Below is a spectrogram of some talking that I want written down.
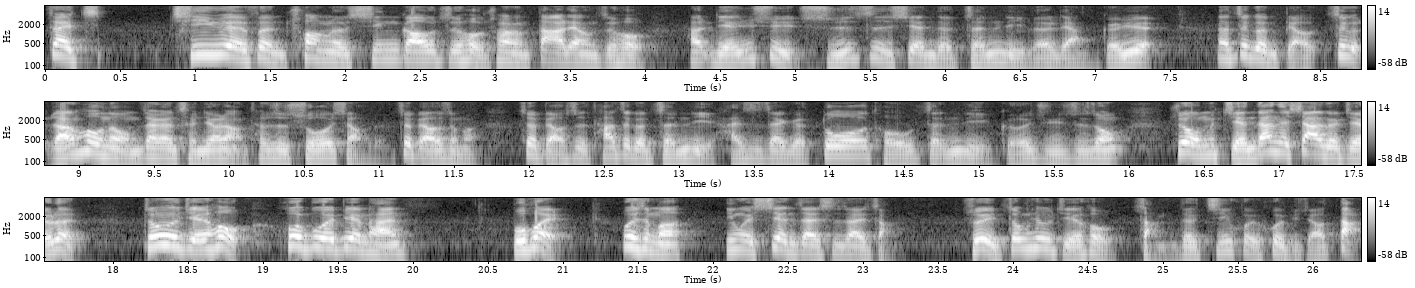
在七七月份创了新高之后，创了大量之后，它连续十字线的整理了两个月。那这个表这个，然后呢，我们再看成交量，它是缩小的，这表示什么？这表示它这个整理还是在一个多头整理格局之中。所以我们简单的下个结论：中秋节后会不会变盘？不会。为什么？因为现在是在涨，所以中秋节后涨的机会会比较大。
